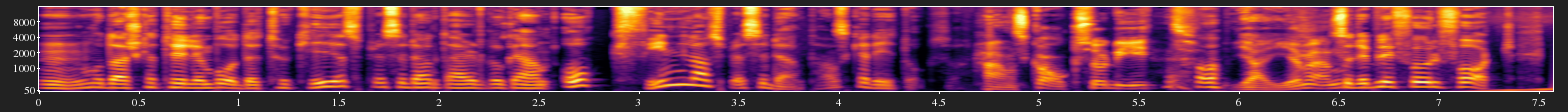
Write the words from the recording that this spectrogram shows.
Mm, och där ska tydligen både Turkiets president Erdogan och Finlands president, han ska dit också. Han ska också dit. Ja. Jajamän. Så det blir full fart.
